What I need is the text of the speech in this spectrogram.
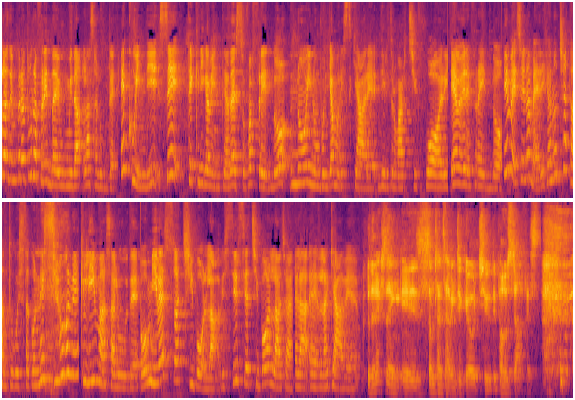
la temperatura fredda e umida, la salute. E quindi se tecnicamente adesso fa freddo, noi non vogliamo rischiare di ritrovarci fuori e avere freddo. Invece in America non c'è tanto questa connessione clima-salute. O mi vesto a cipolla, vestirsi a cipolla, cioè, è la, è la chiave. But the next thing is sometimes having to go to the post office.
